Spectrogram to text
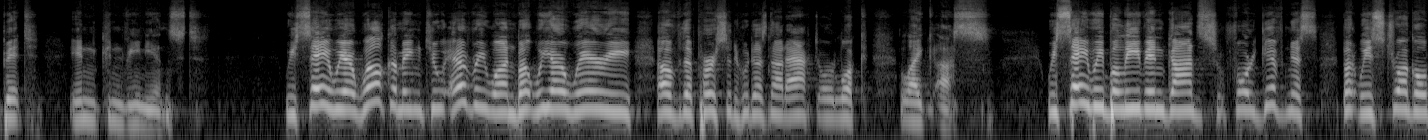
bit inconvenienced. We say we are welcoming to everyone, but we are wary of the person who does not act or look like us. We say we believe in God's forgiveness, but we struggle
